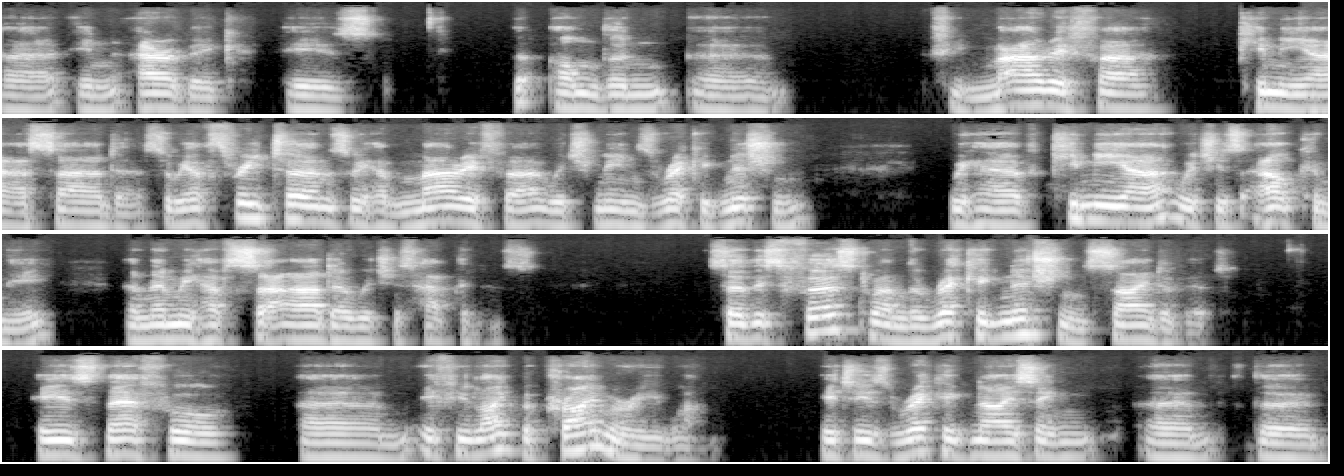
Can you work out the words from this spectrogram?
uh, in Arabic is on the uh, marifa kimia asada. So we have three terms. We have marifa, which means recognition. We have kimia, which is alchemy, and then we have sa'ada, which is happiness. So, this first one, the recognition side of it, is therefore, um, if you like, the primary one. It is recognizing uh, the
